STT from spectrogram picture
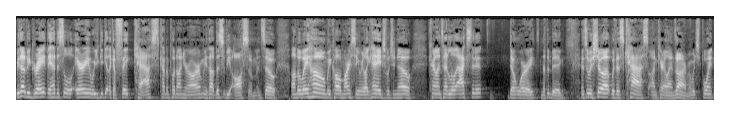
we thought it'd be great. They had this little area where you could get like a fake cast kind of put on your arm. We thought this would be awesome. And so on the way home, we called Marcy and we are like, hey, just want you to know, Caroline's had a little accident don't worry, it's nothing big. And so we show up with this cast on Caroline's arm, at which point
